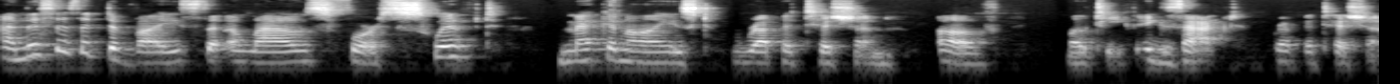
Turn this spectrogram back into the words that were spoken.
And this is a device that allows for swift mechanized repetition of motif, exact repetition.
